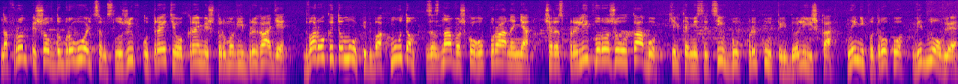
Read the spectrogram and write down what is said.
На фронт пішов добровольцем, служив у третій окремій штурмовій бригаді. Два роки тому під Бахмутом зазнав важкого поранення. Через приліт ворожого кабу кілька місяців був прикутий до ліжка. Нині потроху відновлює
